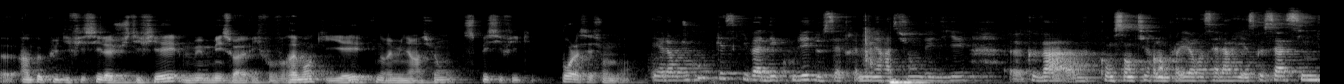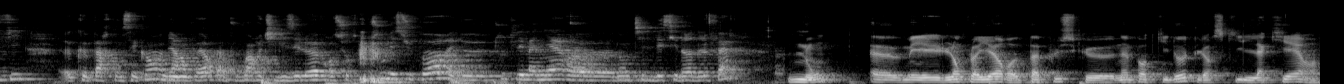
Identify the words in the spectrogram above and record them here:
euh, un peu plus difficile à justifier, mais, mais il faut vraiment qu'il y ait une rémunération spécifique pour la cession de droit. Et alors du coup, qu'est-ce qui va découler de cette rémunération dédiée euh, que va consentir l'employeur au salarié? Est-ce que ça signifie euh, que par conséquent, eh bien l'employeur va pouvoir utiliser l'œuvre sur tous les supports et de toutes les manières euh, dont il déciderait de le faire? Non, mais l'employeur pas plus que n'importe qui d'autre lorsqu'il acquiert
